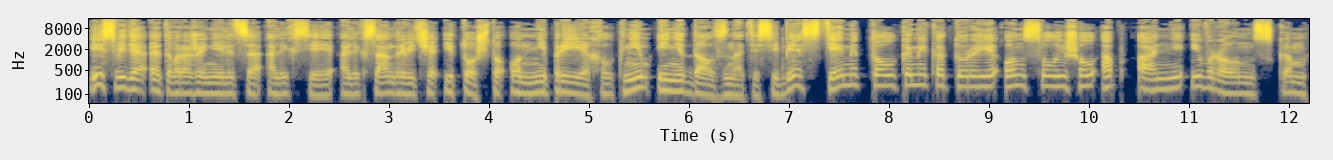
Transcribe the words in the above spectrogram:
и, сведя это выражение лица Алексея Александровича и то, что он не приехал к ним и не дал знать о себе с теми толками, которые он слышал об Анне и Вронском,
